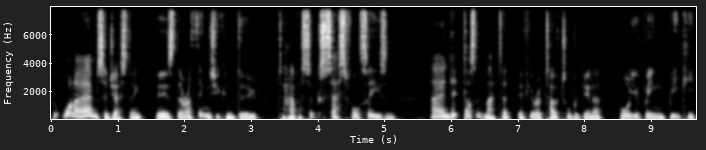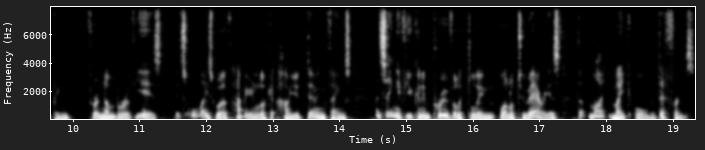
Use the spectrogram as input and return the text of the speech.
But what I am suggesting is there are things you can do to have a successful season And it doesn't matter if you're a total beginner or you've been beekeeping for a number of years. It's always worth having a look at how you're doing things and seeing if you can improve a little in one or two areas that might make all the difference.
